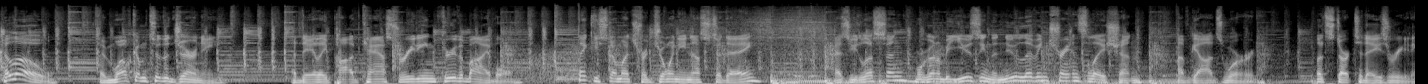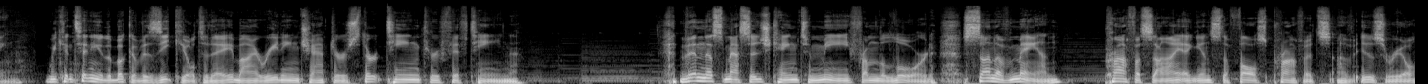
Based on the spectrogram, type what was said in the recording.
Hello, and welcome to The Journey, a daily podcast reading through the Bible. Thank you so much for joining us today. As you listen, we're going to be using the New Living Translation of God's Word. Let's start today's reading. We continue the book of Ezekiel today by reading chapters 13 through 15. Then this message came to me from the Lord Son of man, prophesy against the false prophets of Israel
